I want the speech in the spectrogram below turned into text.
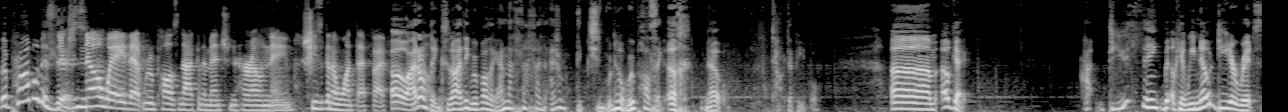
The problem is this. there's no way that RuPaul's not going to mention her own name. She's going to want that five. Oh, I don't think so. No, I think RuPaul's like, I'm not, not fine. I don't think she, no, RuPaul's like, ugh, no. Talk to people. Um, okay. I- Do you think, but okay, we know Dida Ritz,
